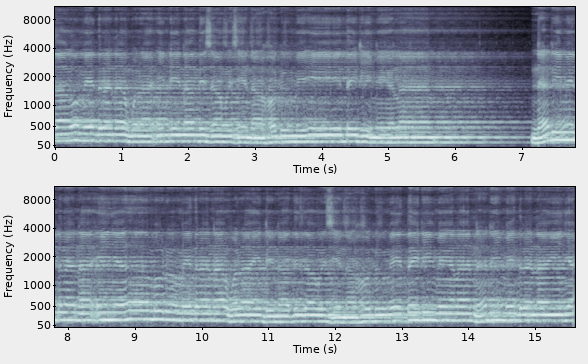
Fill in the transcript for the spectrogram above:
သံဃောမေတရဏဝရဣတေနသစ္စာဝိစေနဟောတုမေသိဋ္ဌိမင်္ဂလံနတ္တိမေတရဏအညံဘုရုမေတရဏဝရဣတေနသစ္စာဝိစေနဟောတုမေသိဋ္ဌိမင်္ဂလံနတ္တိမေတရဏအညံ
